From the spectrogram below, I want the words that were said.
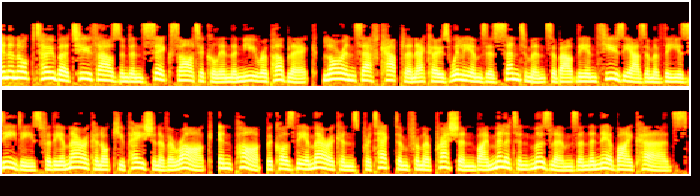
In an October 2006 article in The New Republic, Lawrence F. Kaplan echoes Williams's sentiments about the enthusiasm of the Yazidis for the American occupation of Iraq, in part because the Americans protect them from oppression by militant Muslims and the nearby Kurds.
